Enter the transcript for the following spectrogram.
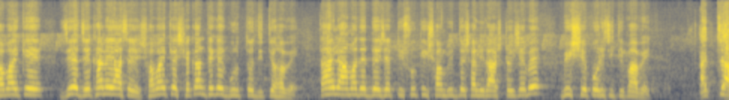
সবাইকে, যে যেখানে আসে সবাইকে সেখান থেকে গুরুত্ব দিতে হবে। তাহলে আমাদের দেশ একটি সুখী, সমৃদ্ধশালী রাষ্ট্র হিসেবে বিশ্বে পরিচিতি পাবে। আচ্ছা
